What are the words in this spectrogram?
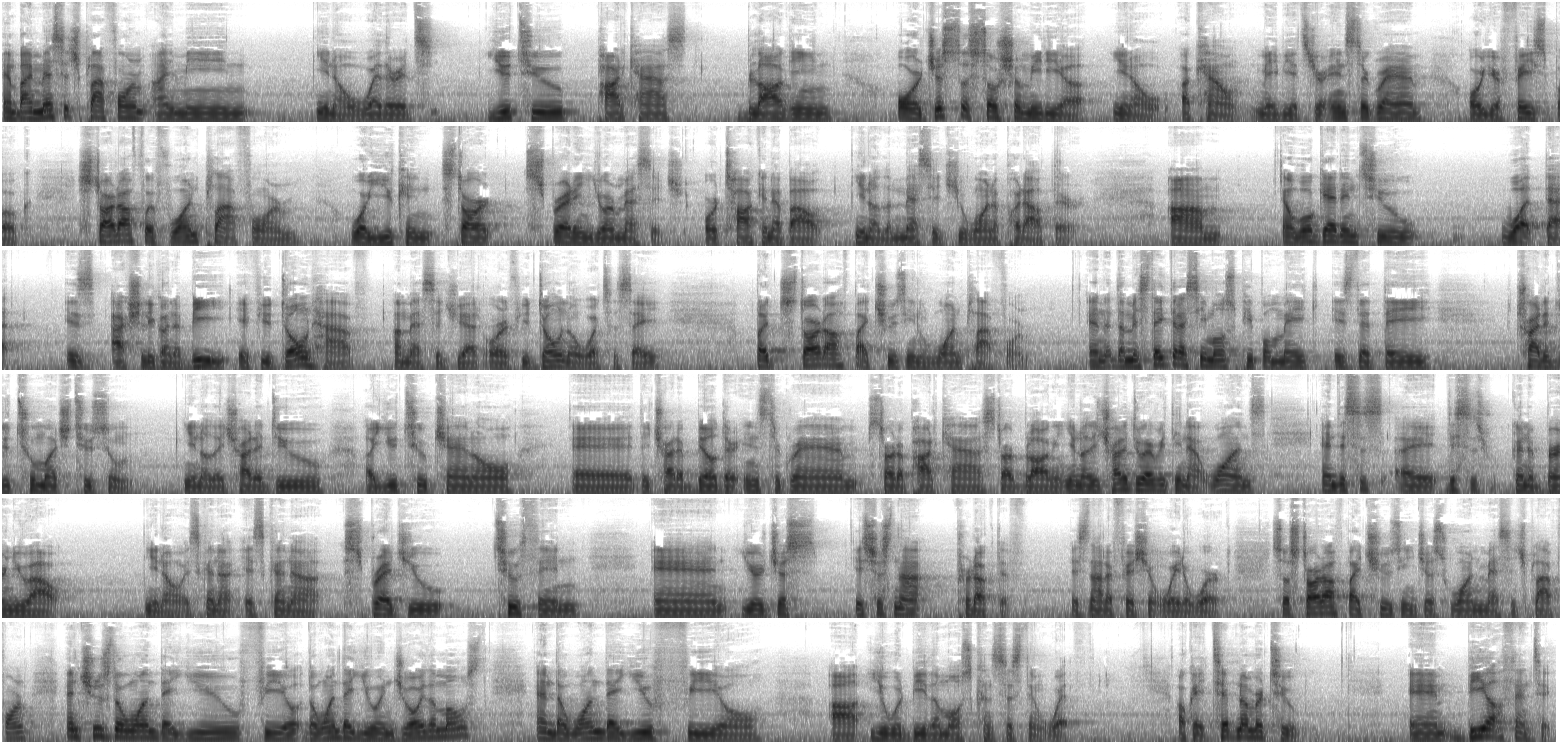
And by message platform, I mean, you know, whether it's YouTube, podcast, blogging, or just a social media, you know, account. Maybe it's your Instagram or your Facebook. Start off with one platform where you can start spreading your message or talking about, you know, the message you want to put out there. Um, and we'll get into what that is actually going to be if you don't have a message yet or if you don't know what to say. But start off by choosing one platform. And the mistake that I see most people make is that they try to do too much too soon you know they try to do a youtube channel uh, they try to build their instagram start a podcast start blogging you know they try to do everything at once and this is a this is going to burn you out you know it's to it's to spread you too thin and you're just it's just not productive it's not efficient way to work so start off by choosing just one message platform and choose the one that you feel the one that you enjoy the most and the one that you feel uh, you would be the most consistent with. Okay, tip number two, and be authentic.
